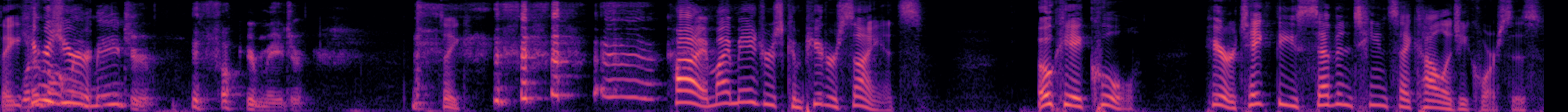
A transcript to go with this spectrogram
like, what here's your- major? Fuck your major. It's like, hi, my major is computer science. Okay, cool. Here, take these 17 psychology courses.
